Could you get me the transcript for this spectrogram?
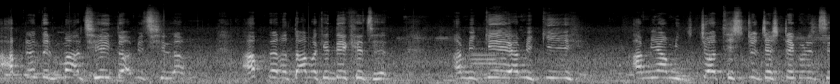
আপনাদের মাঝেই তো আমি ছিলাম। আপনারা তো আমাকে দেখেছেন। আমি কে, আমি কি? আমি আমি যথেষ্ট চেষ্টা করেছি।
